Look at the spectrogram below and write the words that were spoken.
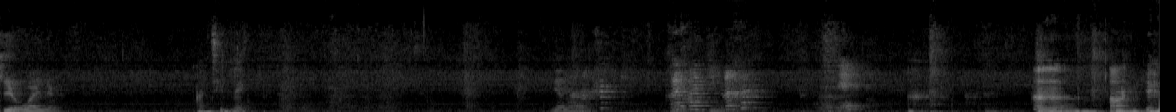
เกี๊ยวไวยังๆอันชิ้นเล็ก เดี๋ยวมานะคะ ค่อยๆกินนะคะ เอ๊ะเอออ๋อเก่ง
